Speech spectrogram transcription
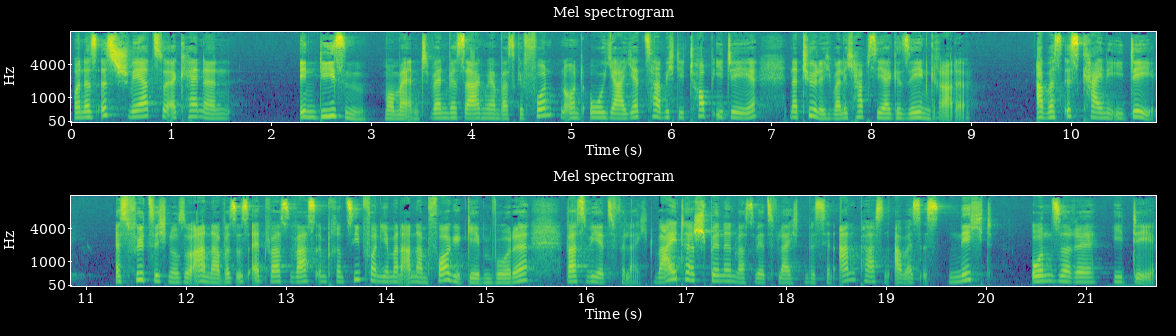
Und es ist schwer zu erkennen in diesem Moment, wenn wir sagen, wir haben was gefunden und oh ja, jetzt habe ich die Top-Idee. Natürlich, weil ich habe sie ja gesehen gerade. Aber es ist keine Idee. Es fühlt sich nur so an, aber es ist etwas, was im Prinzip von jemand anderem vorgegeben wurde, was wir jetzt vielleicht weiterspinnen, was wir jetzt vielleicht ein bisschen anpassen, aber es ist nicht unsere Idee.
